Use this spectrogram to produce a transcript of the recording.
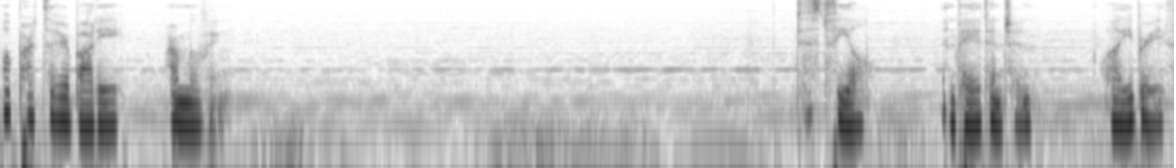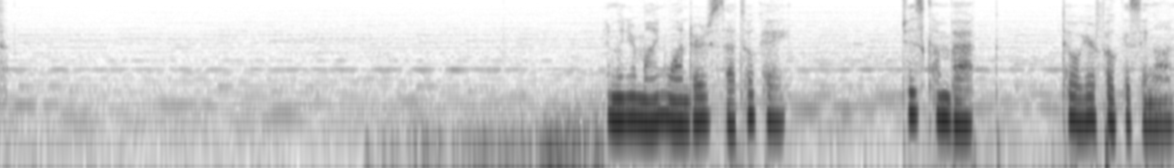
What parts of your body are moving? Just feel and pay attention while you breathe. And when your mind wanders, that's okay. Just come back to what you're focusing on,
